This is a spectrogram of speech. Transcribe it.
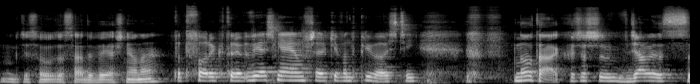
gdzie są zasady wyjaśnione. Potwory, które wyjaśniają wszelkie wątpliwości. No tak, chociaż w dziale z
